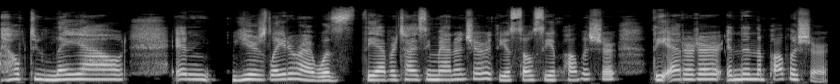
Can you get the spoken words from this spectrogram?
help do layout. And years later, I was the advertising manager, the associate publisher, the editor, and then the publisher.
